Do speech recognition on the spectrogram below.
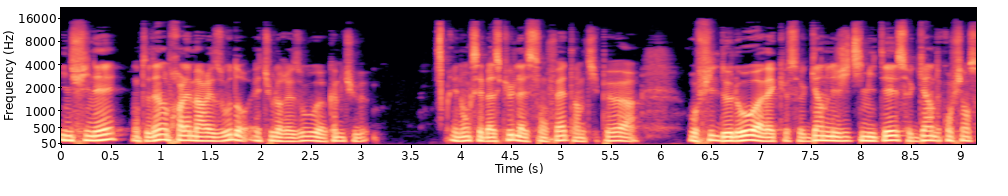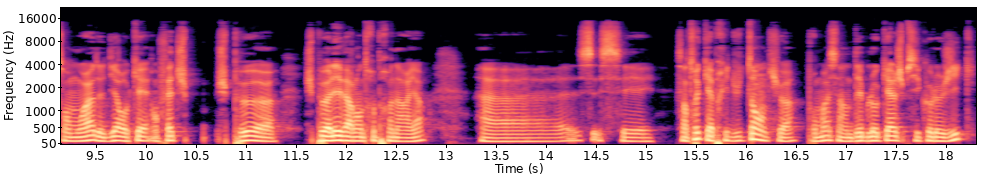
In fine, on te donne un problème à résoudre et tu le résous comme tu veux. Et donc ces bascules, elles sont faites un petit peu au fil de l'eau avec ce gain de légitimité, ce gain de confiance en moi, de dire ok, en fait, je, peux, je peux aller vers l'entrepreneuriat. c'est c'est un truc qui a pris du temps, tu vois. Pour moi, c'est un déblocage psychologique.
